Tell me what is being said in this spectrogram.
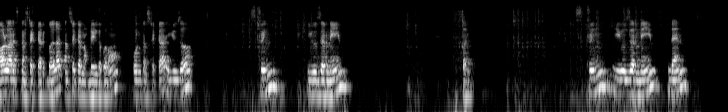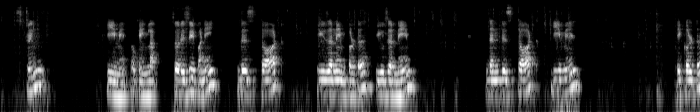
ஆல் ஆர்எஸ் கன்ஸ்ட்ரக்டருக்கு பதிலாக கன்ஸ்ட்ரக்டர் நம்மளே எழுத போகிறோம் ஃபோன் constructor user string username sorry string username then ஸ்ட்ரிங் இமெயில் ஓகேங்களா ஸோ ரிசீவ் பண்ணி this dot user name equal to user name then this dot email equal to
